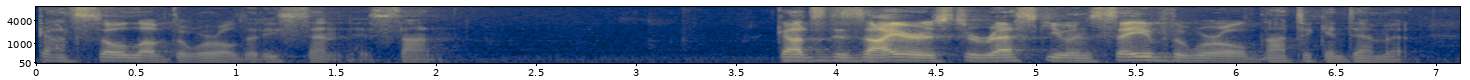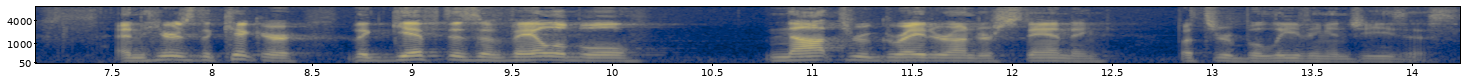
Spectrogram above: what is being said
God so loved the world that he sent his son. God's desire is to rescue and save the world, not to condemn it. And here's the kicker the gift is available not through greater understanding, but through believing in Jesus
